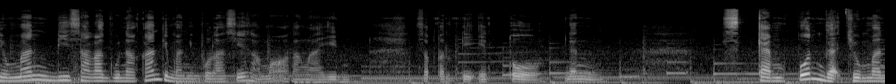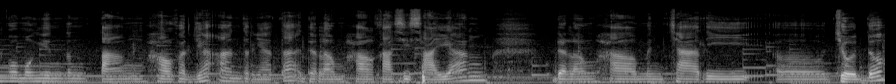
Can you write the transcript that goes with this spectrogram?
cuman disalahgunakan dimanipulasi sama orang lain. Seperti itu. Dan scam pun gak cuman ngomongin tentang hal kerjaan ternyata dalam hal kasih sayang dalam hal mencari uh, jodoh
